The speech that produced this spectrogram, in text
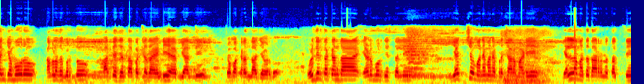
ಸಂಖ್ಯೆ ಮೂರು, ಕಮಲದ ಗುರುತು ಭಾರತೀಯ ಜನತಾ ಪಕ್ಷದ ಎನ್ ಡಿ ಎ ಅಭ್ಯರ್ಥಿ ಶೋಭಾ ಕರಂದಾಜೆ ಅವರದು. ಉಳಿದಿರ್ತಕ್ಕಂಥ ಎರಡು ಮೂರು ದಿವಸದಲ್ಲಿ ಹೆಚ್ಚು ಮನೆ ಮನೆ ಪ್ರಚಾರ ಮಾಡಿ ಎಲ್ಲ ಮತದಾರರನ್ನು ತಲುಪಿಸಿ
